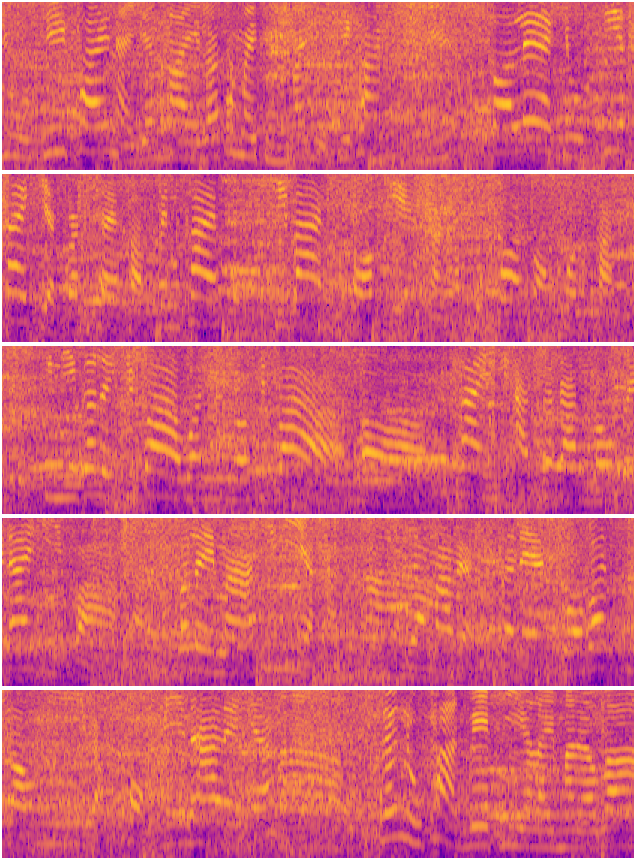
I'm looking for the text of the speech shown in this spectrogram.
อยู่ที่ค่ายไหนยังไงแล้วทำไม ถึงมาอยู่ที่ค่ายนี้ตอนแรกอยู่ที่ค่ายเกียรติวังชัยค่ะ เป็นค่ายของที่บ้านซ้อมเองค่ะกับคุณพ่อสองคนค่ะ ทีนี้ก็เลยคิดว่าวันหนึงเราคิดว่าเอ่อค่ายนี้อาจจะดันเราไปได้ดีกว่าค่ะก็เลยมาที่นี่ค่ะอ่าเพื่อมาแบบแสดงตัวว่าเรามีแบบของดีนะอะไรเงี้ยค่ะอ่าแล้วหนูผ่านเวทีอะไรมาแล้วบ้าง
